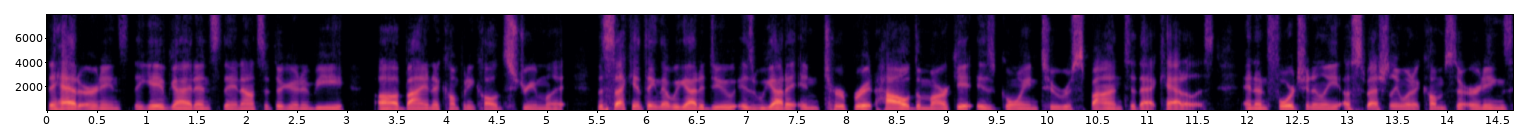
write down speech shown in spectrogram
They had earnings, they gave guidance, they announced that they're going to be uh, buying a company called Streamlit. The second thing that we got to do is we got to interpret how the market is going to respond to that catalyst. And unfortunately, especially when it comes to earnings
